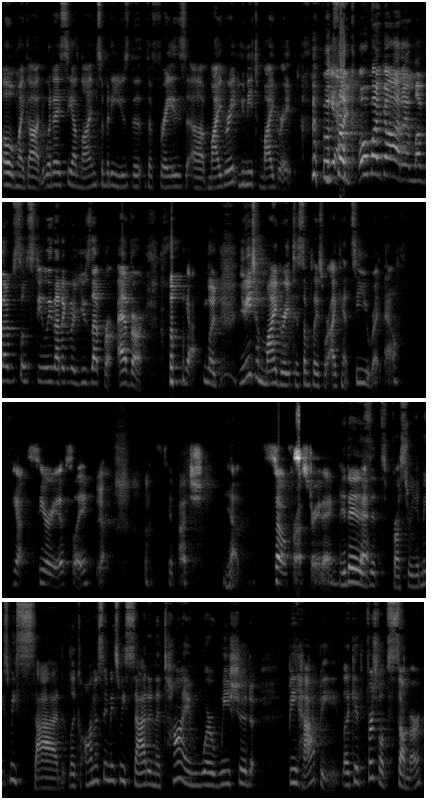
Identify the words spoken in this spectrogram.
Oh my God. What did I see online? Somebody used the, the phrase uh, migrate. You need to migrate. I was Yeah. like, oh my God, I love that. I'm so steely that I'm going to use that forever. Yeah. like, you need to migrate to some place where I can't see you right now. Yeah, seriously. Yeah. It's too much. Yeah, So frustrating. it is. Yeah. It's frustrating. It makes me sad. Like, honestly, it makes me sad in a time where we should be happy. Like, it, first of all, it's summer.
